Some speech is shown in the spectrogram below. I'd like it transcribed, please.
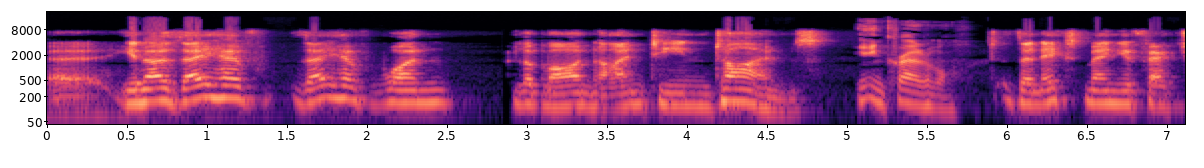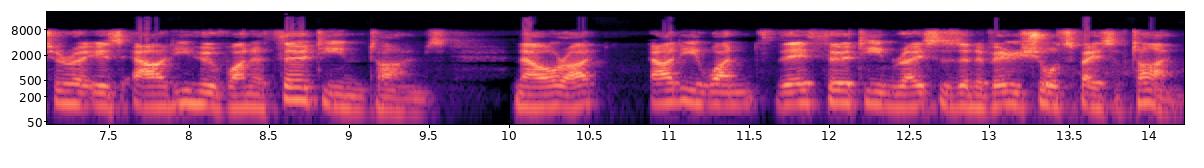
uh, you know they have they have won Le Mans 19 times. Incredible. The next manufacturer is Audi, who've won it 13 times. Now, all right, Audi won their 13 races in a very short space of time.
